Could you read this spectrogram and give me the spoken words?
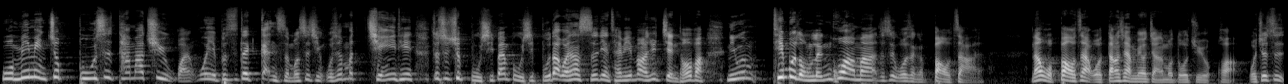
我明明就不是他妈去玩，我也不是在干什么事情，我他妈前一天就是去补习班补习，补到晚上十点才没办法去剪头发。你们听不懂人话吗？就是我整个爆炸了。然后我爆炸，我当下没有讲那么多句话，我就是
